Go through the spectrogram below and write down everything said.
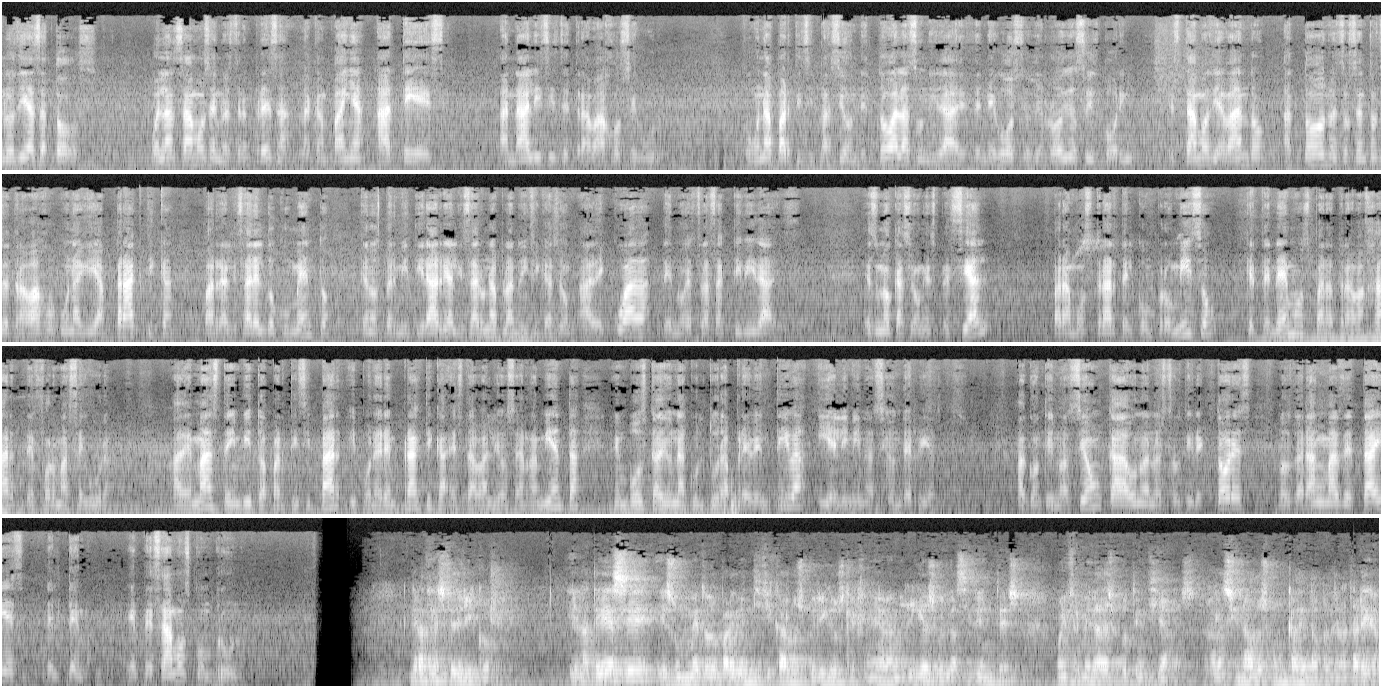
Buenos días a todos. Hoy lanzamos en nuestra empresa la campaña ATS, Análisis de Trabajo Seguro. Con una participación de todas las unidades de negocio de Rodio Swissboring, estamos llevando a todos nuestros centros de trabajo una guía práctica para realizar el documento que nos permitirá realizar una planificación adecuada de nuestras actividades. Es una ocasión especial para mostrarte el compromiso que tenemos para trabajar de forma segura. Además, te invito a participar y poner en práctica esta valiosa herramienta en busca de una cultura preventiva y eliminación de riesgos. A continuación, cada uno de nuestros directores nos darán más detalles del tema. Empezamos con Bruno. Gracias, Federico. El ATS es un método para identificar los peligros que generan riesgo de accidentes o enfermedades potenciales relacionados con cada etapa de la tarea.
